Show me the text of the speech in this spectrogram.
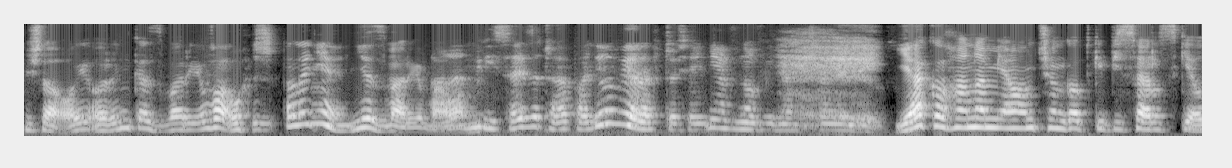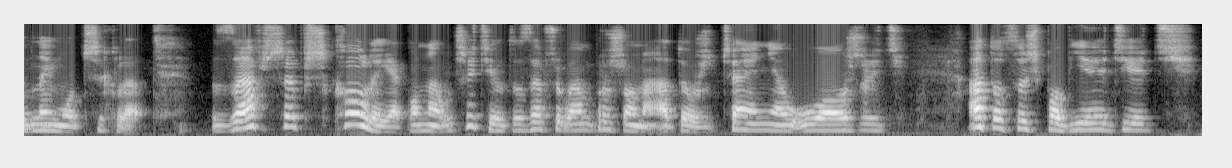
Myślałam, oj, Orynka, zwariowałaś. Ale nie, nie Ale zwariowałam. pisać zaczęła pani o wiele wcześniej, nie w nowinach. Ja, kochana, miałam ciągotki pisarskie od najmłodszych lat. Zawsze w szkole, jako nauczyciel, to zawsze byłam proszona, a to życzenia ułożyć, a to coś powiedzieć.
